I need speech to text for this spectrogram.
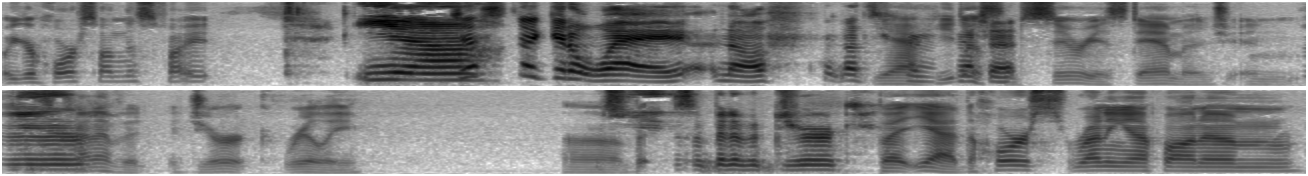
your horse on this fight? Yeah, Just to get away enough. That's Yeah, he much does some serious damage, and he's mm. kind of a, a jerk, really. Uh, but he's a bit of a jerk. But yeah, the horse running up on him,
